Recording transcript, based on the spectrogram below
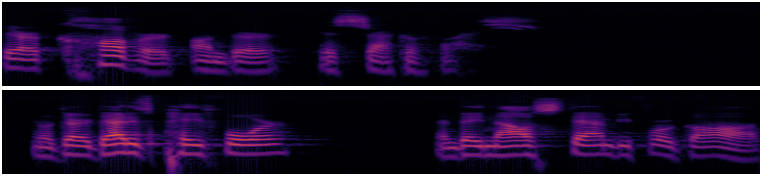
they are covered under his sacrifice. You know, their debt is paid for, and they now stand before God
